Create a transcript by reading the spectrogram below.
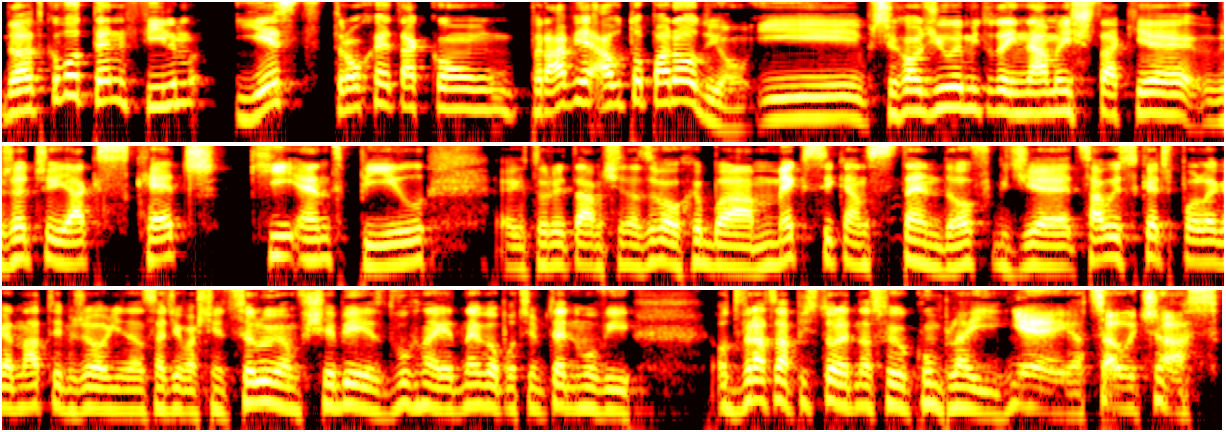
Dodatkowo ten film jest trochę taką prawie autoparodią i przychodziły mi tutaj na myśl takie rzeczy jak sketch Key and Peel, e, który tam się nazywał chyba Mexican Standoff, gdzie cały sketch polega na tym, że oni na zasadzie właśnie celują w siebie, jest dwóch na jednego, po czym ten mówi, odwraca pistolet na swojego kumpla i nie, ja cały czas,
